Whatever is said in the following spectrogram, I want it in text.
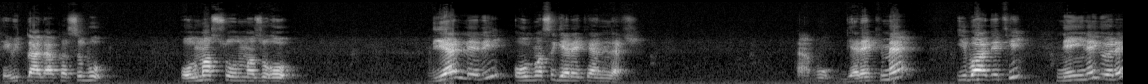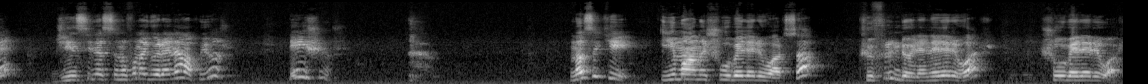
Tevhidle alakası bu. Olmazsa olmazı o. Diğerleri olması gerekenler. Yani bu gerekme ibadetin neyine göre, cinsine, sınıfına göre ne yapıyor? Değişiyor. Nasıl ki imanın şubeleri varsa, küfrün de öyle neleri var? Şubeleri var.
